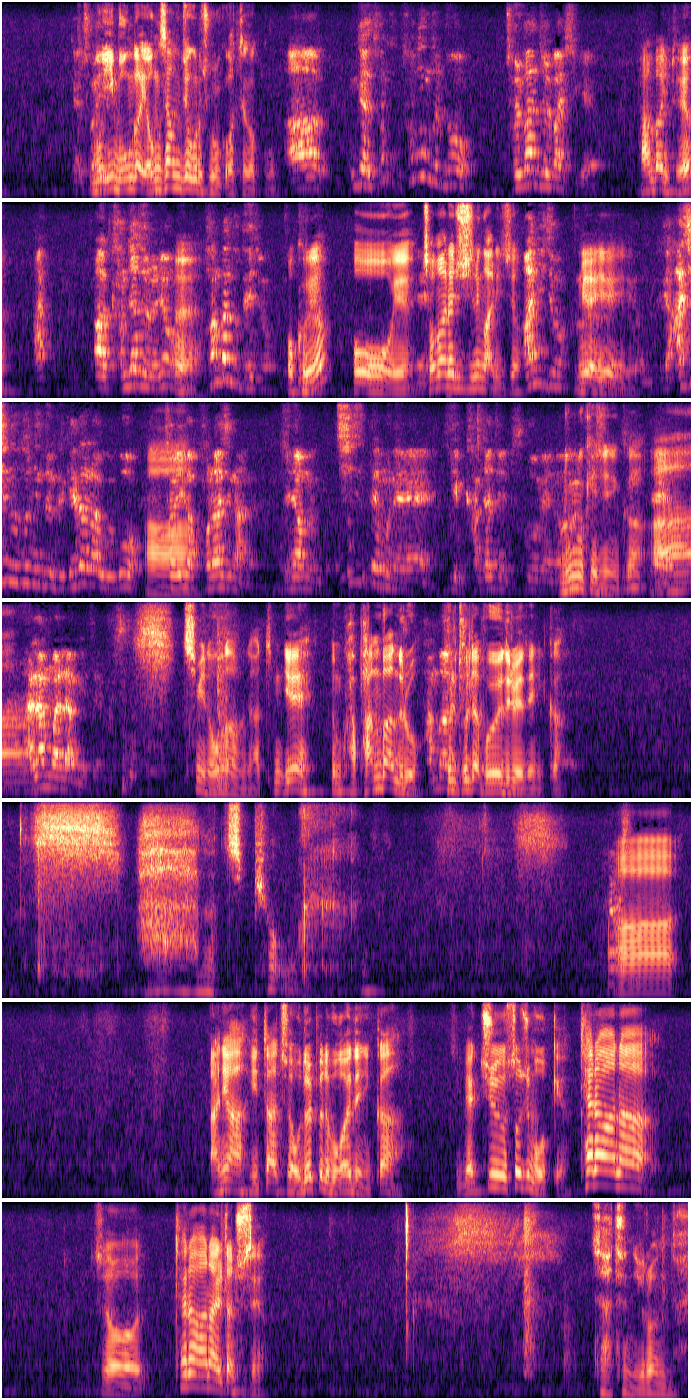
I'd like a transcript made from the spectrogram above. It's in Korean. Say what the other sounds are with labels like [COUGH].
저희- 뭐 이 뭔가 영상적으로 좋을 것 같아 갖고 아 그러니까 손, 손님들도 절반 절반씩이에요. 반반이 돼요? 아, 아 감자전을요? 네. 반반도 되죠. 어 그래요? 어, 예. 네. 저만 해주시는 거 아니죠? 아니죠. 예, 예, 예. 아시는 손님들은 그렇게 해달라고 그러고 아. 저희가 권하진 않아요. 왜냐하면 치즈 때문에 이게 감자전이 두꺼우면 눅눅해지니까. 네, 아, 말랑말랑해져요. 침이 너무 나오네. 하여튼 예, 그럼 가- 반반으로 반반으로. 둘다 보여드려야 되니까. 아, 나 지평. 아, 아니야. 이따 저 오돌뼈도 먹어야 되니까 맥주 소주 먹을게요. 테라 하나, 저 테라 하나 일단 주세요. 자, 하여튼 이런 [LAUGHS]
